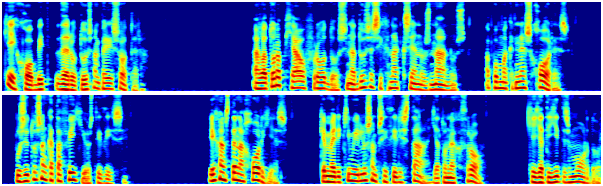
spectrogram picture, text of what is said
και οι Χόμπιτ δεν ρωτούσαν περισσότερα. Αλλά τώρα πια ο Φρόντο συναντούσε συχνά ξένους νάνους από μακρινές χώρες που ζητούσαν καταφύγιο στη Δύση. Είχαν στεναχώριες και μερικοί μιλούσαν ψιθυριστά για τον εχθρό και για τη γη της Μόρντορ.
